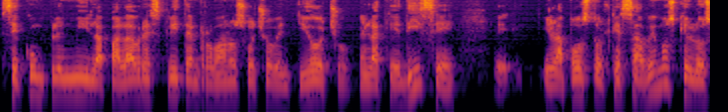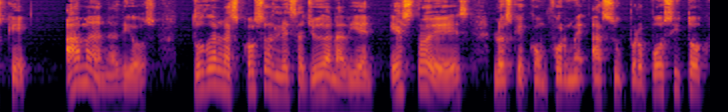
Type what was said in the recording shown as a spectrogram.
se cumple en mí la palabra escrita en Romanos 8:28, en la que dice eh, el apóstol que sabemos que los que aman a Dios, todas las cosas les ayudan a bien, esto es, los que conforme a su propósito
